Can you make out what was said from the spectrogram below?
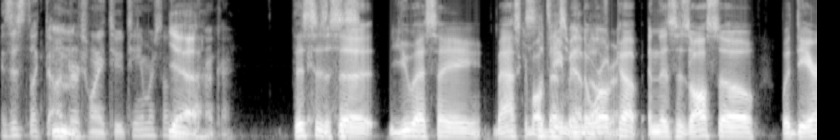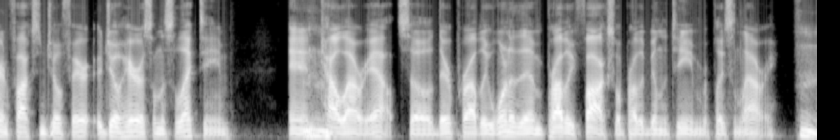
Is this like the Hmm. under 22 team or something? Yeah. Okay. This is This the USA basketball the team in the World. Cup, and this is also with De'Aaron Fox and Joe Fer- Joe Harris on the select team, and Mhm. Kyle Lowry out. So they're probably one of them. Probably Fox will probably be on the team replacing Lowry. hmm.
